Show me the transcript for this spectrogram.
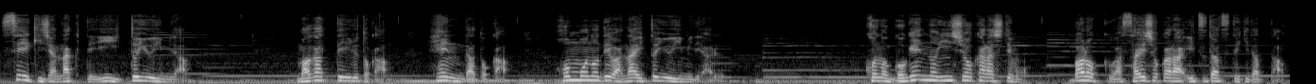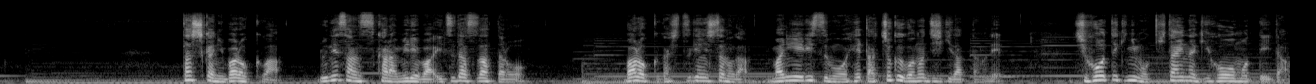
正規じゃなくていいという意味だ。曲がっているとか、変だとか、本物ではないという意味である。この語源の印象からしても、バロックは最初から逸脱的だった。確かにバロックは、ルネサンスから見れば逸脱だったろう。バロックが出現したのがマニエリスムを経た直後の時期だったので、手法的にも期待な技法を持っていた。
